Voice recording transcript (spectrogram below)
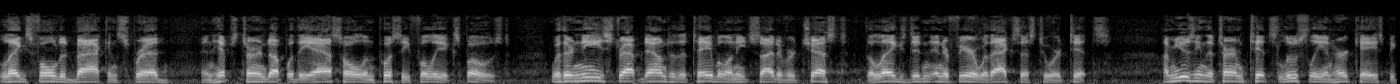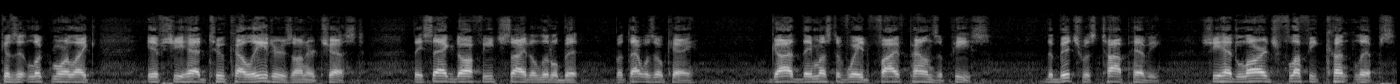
Legs folded back and spread, and hips turned up with the asshole and pussy fully exposed. With her knees strapped down to the table on each side of her chest, the legs didn't interfere with access to her tits. I'm using the term tits loosely in her case because it looked more like if she had two caliders on her chest. They sagged off each side a little bit, but that was okay. God, they must have weighed five pounds apiece. The bitch was top heavy. She had large, fluffy cunt lips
